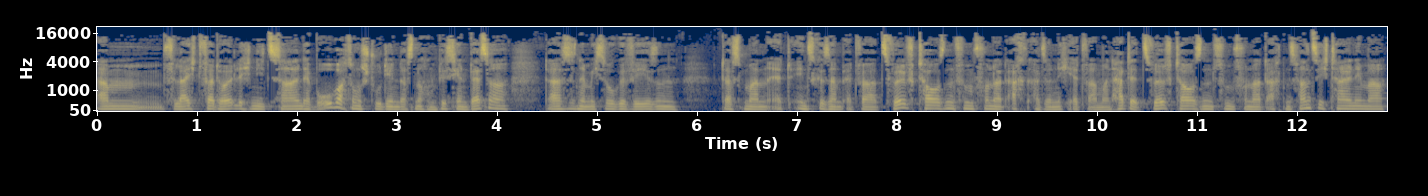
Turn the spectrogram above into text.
Ähm, vielleicht verdeutlichen die Zahlen der Beobachtungsstudien das noch ein bisschen besser. Da ist es nämlich so gewesen, dass man et, insgesamt etwa 12.508, also nicht etwa, man hatte 12.528 Teilnehmer,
